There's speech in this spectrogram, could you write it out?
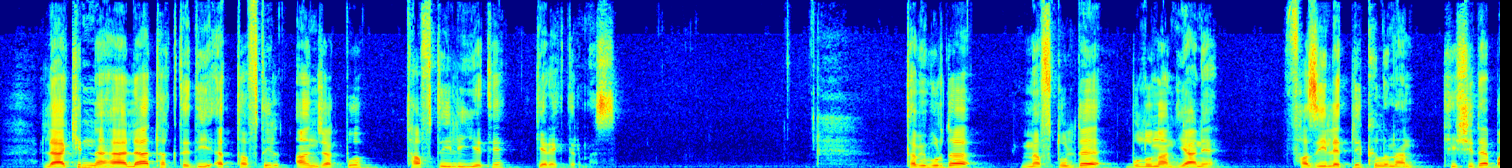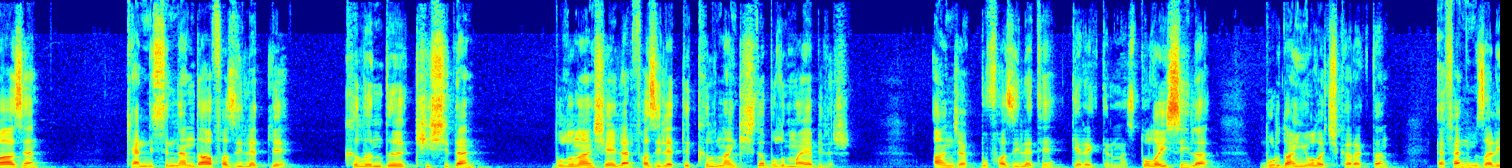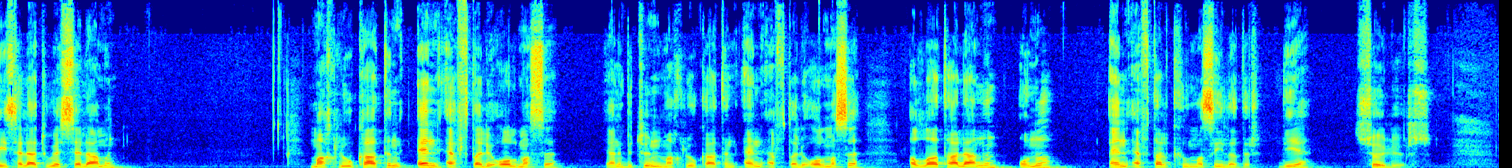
Lakinneha la taktedi et taftil ancak bu taftiliyeti gerektirmez. Tabi burada meftulde bulunan yani faziletli kılınan kişide bazen kendisinden daha faziletli kılındığı kişiden bulunan şeyler faziletli kılınan kişide bulunmayabilir. Ancak bu fazileti gerektirmez. Dolayısıyla buradan yola çıkaraktan Efendimiz Aleyhisselatü Vesselam'ın mahlukatın en eftali olması yani bütün mahlukatın en eftali olması allah Teala'nın onu en eftal kılmasıyladır diye söylüyoruz.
